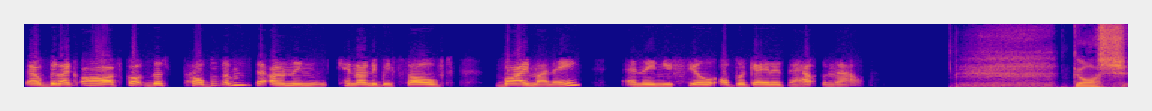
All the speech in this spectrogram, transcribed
They'll be like, oh, I've got this problem that only can only be solved by money, and then you feel obligated to help them out. Gosh,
